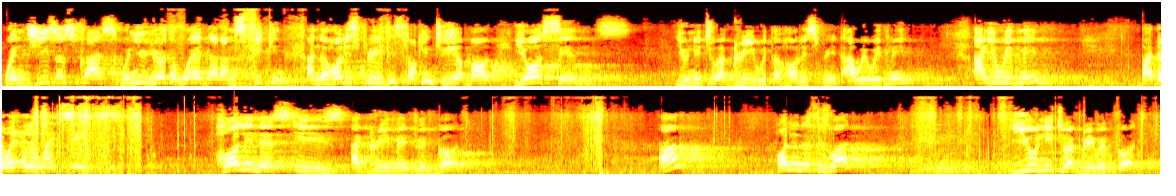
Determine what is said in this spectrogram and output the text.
when Jesus Christ, when you hear the word that I'm speaking and the Holy Spirit is talking to you about your sins, you need to agree with the Holy Spirit. Are we with me? Are you with me? By the way, Ellen White says, holiness is agreement with God. Huh? Holiness is what? You need to agree with God.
